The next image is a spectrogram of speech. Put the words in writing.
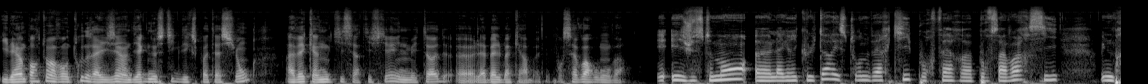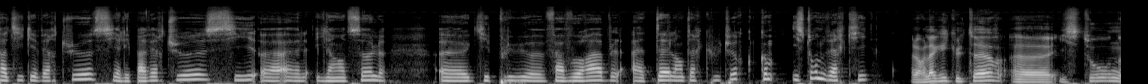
Il est important avant tout de réaliser un diagnostic d'exploitation avec un outil certifié et une méthode euh, label bas carbone pour savoir où on va. Et, justement, euh, l'agriculteur, il se tourne vers qui pour, faire, euh, pour savoir si une pratique est vertueuse, si elle n'est pas vertueuse, si euh, il a un sol euh, qui est plus euh, favorable à telle interculture Comme, Il se tourne vers qui? Alors l'agriculteur, euh, il se tourne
